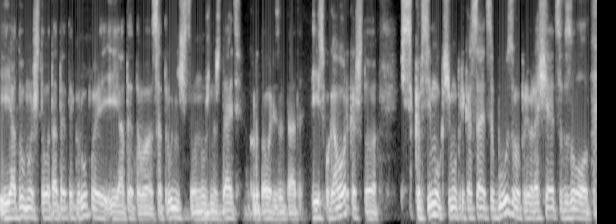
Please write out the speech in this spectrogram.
И я думаю, что вот от этой группы и от этого сотрудничества нужно ждать крутого результата. Есть поговорка, что ко всему, к чему прикасается Бузова, превращается в золото.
